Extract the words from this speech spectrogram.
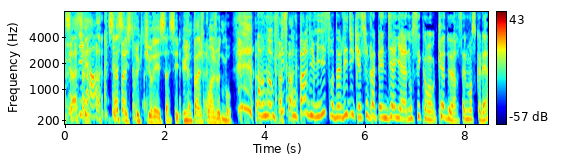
Ça, c'est- structuré, ça. C'est une page pour un jeu de mots. Arnaud, puisqu'on parle du ministre de l'Éducation, Papendia, il a annoncé qu'en cas de harcèlement scolaire,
